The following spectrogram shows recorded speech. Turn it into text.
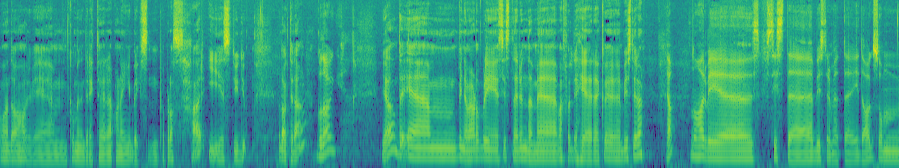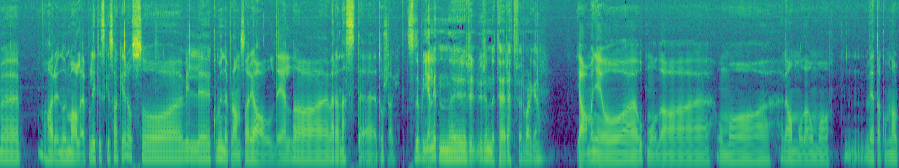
Og da har vi kommunedirektør Arne Ingebrigtsen på plass her i studio. God dag til deg. God dag. Ja, det er, begynner vel å bli siste runde med i hvert fall det her eh, bystyret. Ja, nå har vi eh, siste bystyremøte i dag som eh, har normale politiske saker. Og så vil kommuneplanens arealdel være neste torsdag. Så det blir en liten runde til rett før valget? Ja, man er jo oppmoda om å Eller anmoda om å vedta kommunal,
